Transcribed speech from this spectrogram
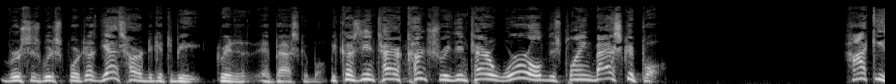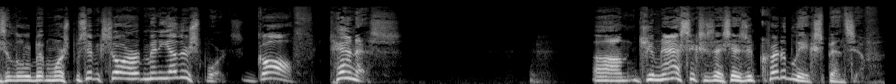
versus which sport does. Yeah, it's hard to get to be great at, at basketball because the entire country, the entire world is playing basketball. Hockey's a little bit more specific. So are many other sports. Golf, tennis, um, gymnastics, as I said, is incredibly expensive.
